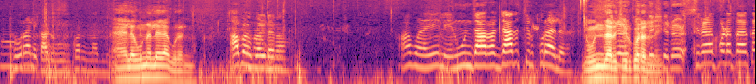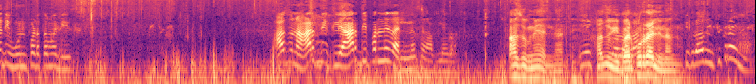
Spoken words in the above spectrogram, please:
खाऊ राहिली काढून करायला लागली. यायला उन्हाला लागू राहिलं मग आबाळ पडलं ना. येईल ऊन जरा जादा चिरकू राहिलं. ऊन जरा चिरकू राहिलं शिरळ. शिराळ पडत कधी ऊन पडत मधीच अजून अर्धीतली अर्धी पण नाही झाली नसेल आपल्याला अजून नाही आली ना ते अजून भरपूर राहिली ना अजून. तिकडं अजून किती राहिली?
